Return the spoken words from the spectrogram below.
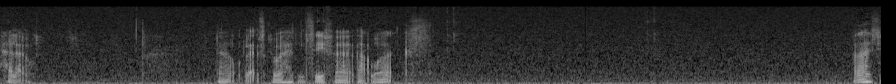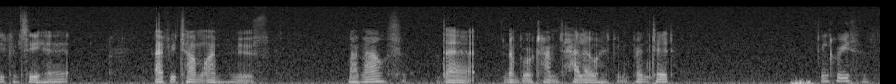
Hello. Now let's go ahead and see if uh, that works. And as you can see here every time I move my mouse the number of times hello has been printed increases.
